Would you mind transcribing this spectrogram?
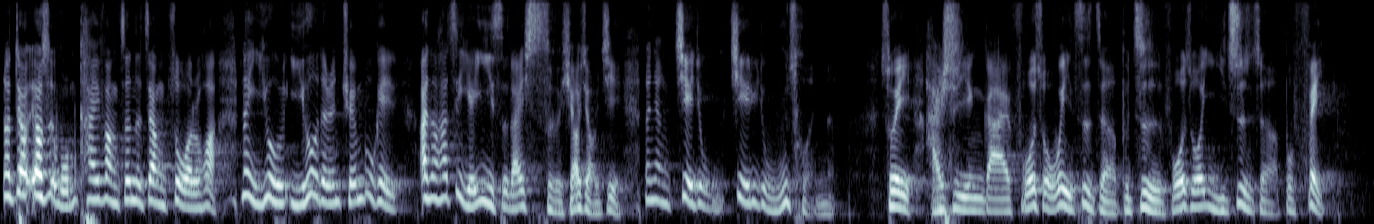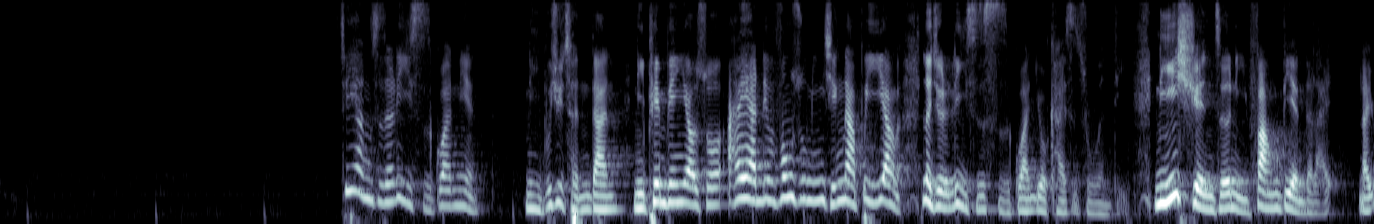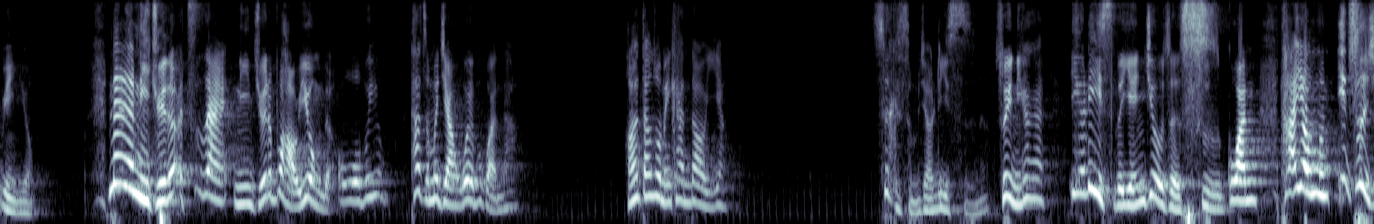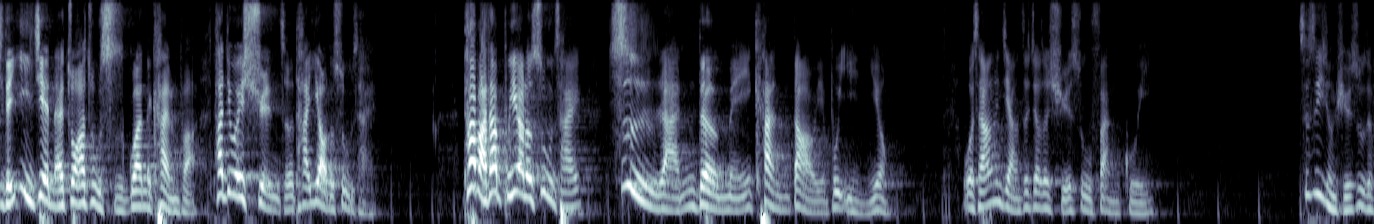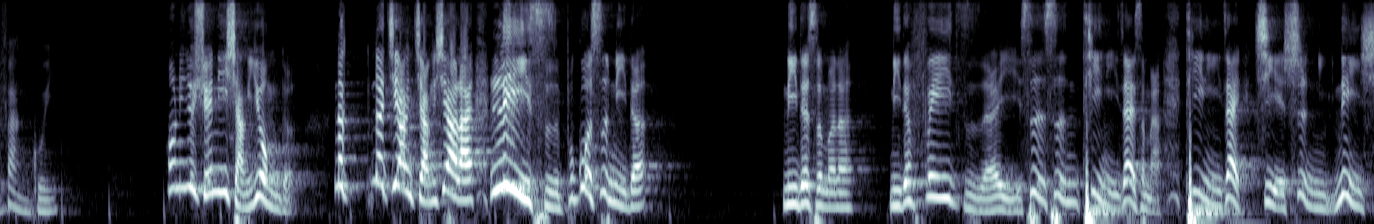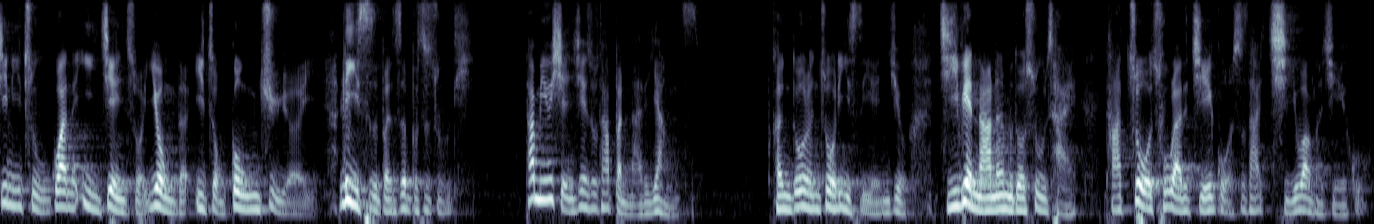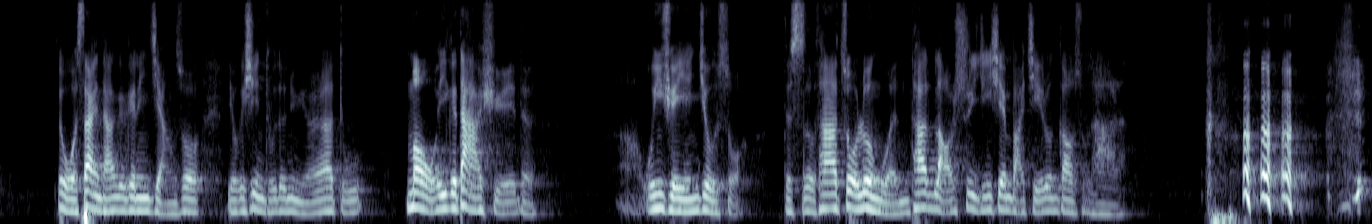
那要要是我们开放真的这样做的话，那以后以后的人全部可以按照他自己的意思来舍小小戒，那这样戒就戒律就无存了。所以还是应该佛所未治者不治，佛所已治者不废。这样子的历史观念，你不去承担，你偏偏要说：“哎呀，那个风俗民情那不一样了。”那就是历史史观又开始出问题。你选择你方便的来来运用，那你觉得自然，你觉得不好用的，我不用。他怎么讲，我也不管他，好像当做没看到一样。这个什么叫历史呢？所以你看看，一个历史的研究者、史观，他要用一自己的意见来抓住史观的看法，他就会选择他要的素材。他把他不要的素材自然的没看到，也不引用。我常常讲，这叫做学术犯规。这是一种学术的犯规。哦，你就选你想用的。那那这样讲下来，历史不过是你的，你的什么呢？你的妃子而已，是是替你在什么？替你在解释你内心你主观的意见所用的一种工具而已。历史本身不是主体，它没有显现出它本来的样子。很多人做历史研究，即便拿了那么多素材，他做出来的结果是他期望的结果。就我上一堂课跟你讲说，有个信徒的女儿要读某一个大学的啊文学研究所的时候，他做论文，他老师已经先把结论告诉他了。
